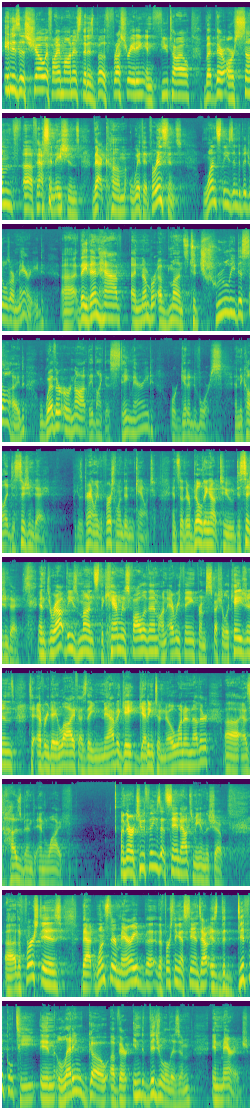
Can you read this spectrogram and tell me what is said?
It is a show, if I'm honest, that is both frustrating and futile, but there are some uh, fascinations that come with it. For instance, once these individuals are married, uh, they then have a number of months to truly decide whether or not they'd like to stay married or get a divorce. And they call it decision day because apparently the first one didn't count. And so they're building up to decision day. And throughout these months, the cameras follow them on everything from special occasions to everyday life as they navigate getting to know one another uh, as husband and wife. And there are two things that stand out to me in the show. Uh, the first is that once they're married, the, the first thing that stands out is the difficulty in letting go of their individualism in marriage.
